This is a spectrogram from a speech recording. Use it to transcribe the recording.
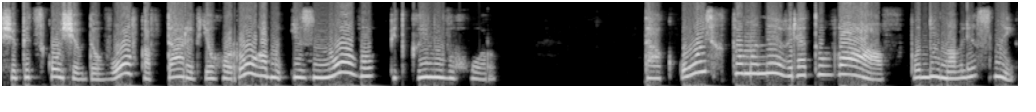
що підскочив до вовка, вдарив його рогами і знову підкинув вгору. Так ось хто мене врятував, подумав лісник.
